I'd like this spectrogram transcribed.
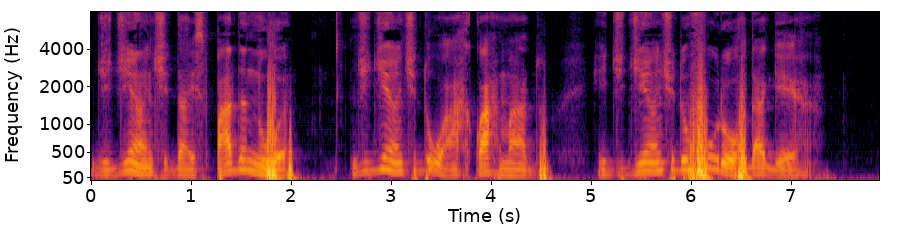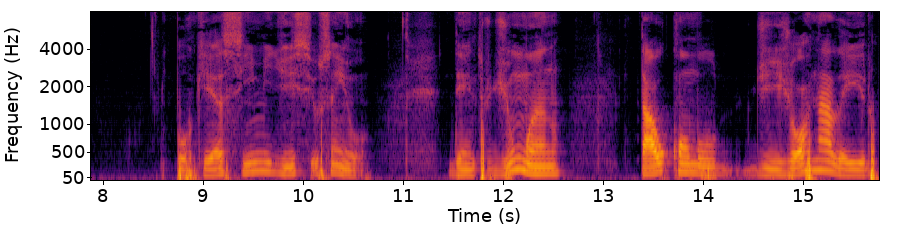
de diante da espada nua, de diante do arco armado e de diante do furor da guerra. Porque assim me disse o Senhor: dentro de um ano, tal como de jornaleiro,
